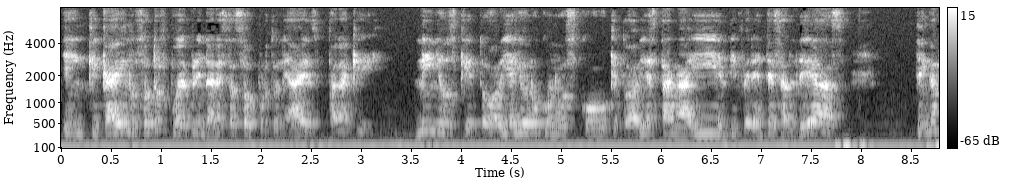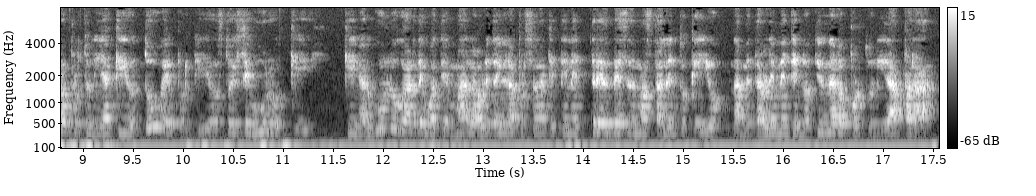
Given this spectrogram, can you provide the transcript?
en que cada nosotros puede brindar estas oportunidades para que niños que todavía yo no conozco, que todavía están ahí en diferentes aldeas, tenga la oportunidad que yo tuve, porque yo estoy seguro que, que, en algún lugar de Guatemala ahorita hay una persona que tiene tres veces más talento que yo. Lamentablemente no tiene la oportunidad para,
